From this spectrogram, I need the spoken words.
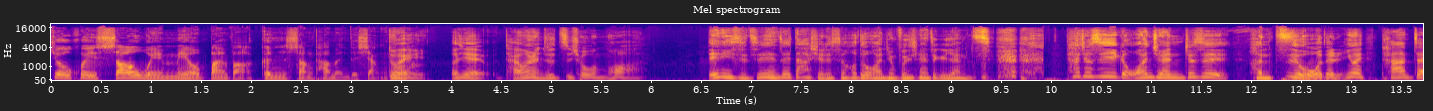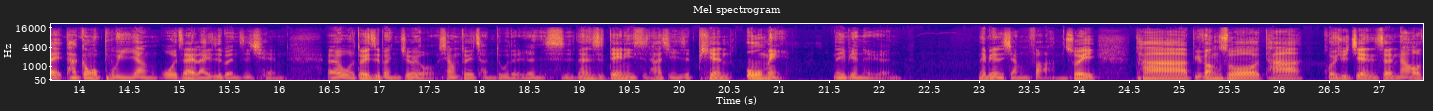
就会稍微没有办法跟上他们的想法。对，而且台湾人就是直球文化。Dennis 之前在大学的时候都完全不是现在这个样子，他就是一个完全就是很自我的人，因为他在他跟我不一样。我在来日本之前，呃，我对日本就有相对程度的认识，但是 Dennis 他其实是偏欧美那边的人，那边的想法，所以他比方说他会去健身，然后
